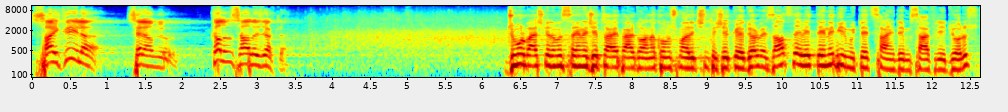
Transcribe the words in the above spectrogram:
saygıyla selamlıyorum. Kalın sağlıcakla. Cumhurbaşkanımız Sayın Recep Tayyip Erdoğan'a konuşmaları için teşekkür ediyor ve Zalt devletlerine bir müddet sahnede misafir ediyoruz.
